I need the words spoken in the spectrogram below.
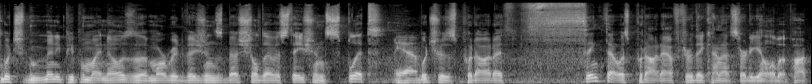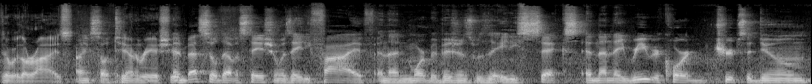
which many people might know is the Morbid Visions Bestial Devastation split. Yeah. which was put out. I think that was put out after they kind of started getting a little bit popular with the Rise. I think so too. Got reissued. And Bestial Devastation was 85, and then Morbid Visions was 86, and then they re-recorded Troops of Doom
